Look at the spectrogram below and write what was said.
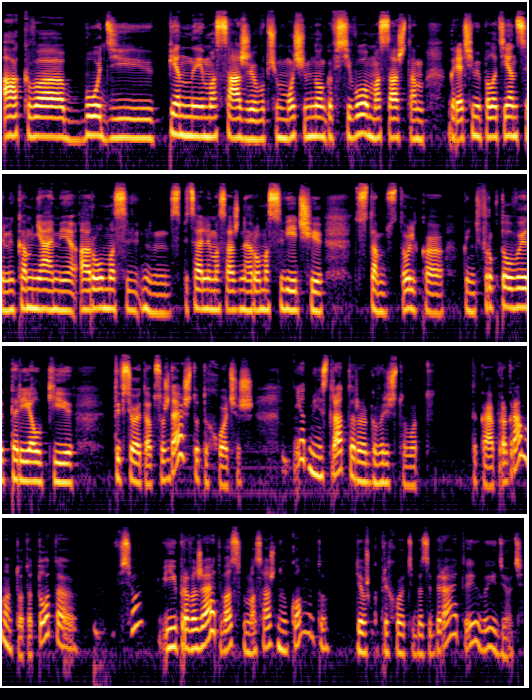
аква, боди, пенные массажи, в общем, очень много всего. Массаж там горячими полотенцами, камнями, арома, специальные массажные арома свечи, то есть там столько какие-нибудь фруктовые тарелки. Ты все это обсуждаешь, что ты хочешь. И администратор говорит, что вот такая программа, то-то, то-то, все, и провожает вас в массажную комнату. Девушка приходит, тебя забирает, и вы идете.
